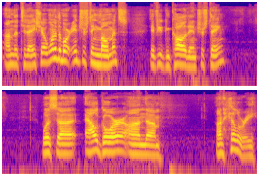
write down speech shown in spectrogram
on the Today Show. One of the more interesting moments, if you can call it interesting, was uh, Al Gore on um, on Hillary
